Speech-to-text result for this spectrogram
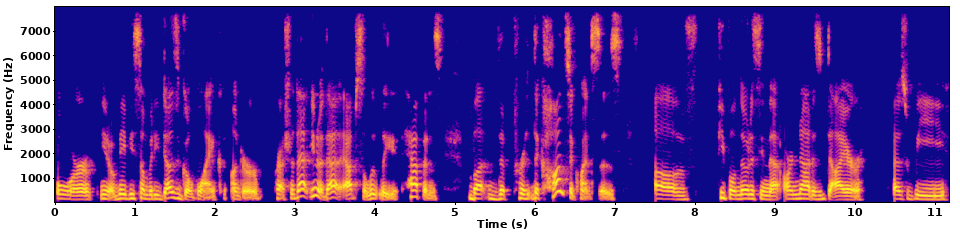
or you know maybe somebody does go blank under pressure. That you know that absolutely happens. But the the consequences of people noticing that are not as dire as we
